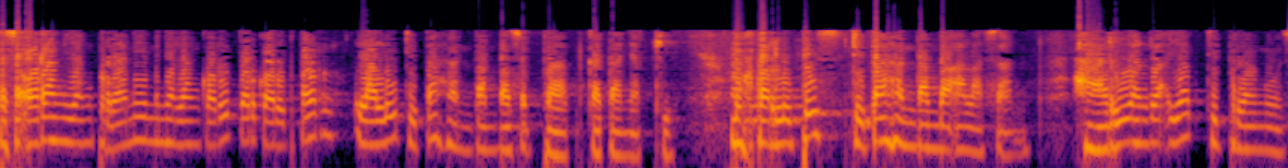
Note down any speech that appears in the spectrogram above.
Seseorang yang berani menyerang koruptor-koruptor lalu ditahan tanpa sebab, katanya Ki. Muhtar Lubis ditahan tanpa alasan. Harian rakyat diberangus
